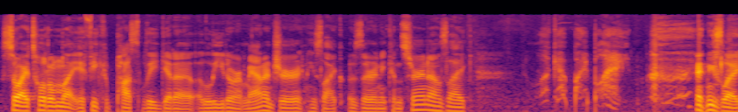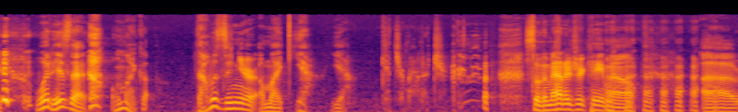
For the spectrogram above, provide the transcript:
so I told him like if he could possibly get a, a lead or a manager, and he's like, is there any concern? I was like, look at my plate, and he's like, what is that? Oh my god, that was in your. I'm like, yeah, yeah, get your manager. so the manager came out. Uh,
